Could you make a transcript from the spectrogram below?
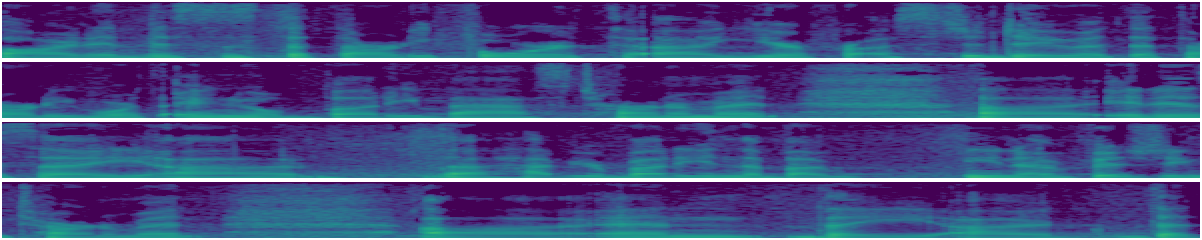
This is the 34th uh, year for us to do it, the 34th annual Buddy Bass Tournament. Uh, it is a, uh, a have your buddy in the boat, you know, fishing tournament. Uh, and the, uh, the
